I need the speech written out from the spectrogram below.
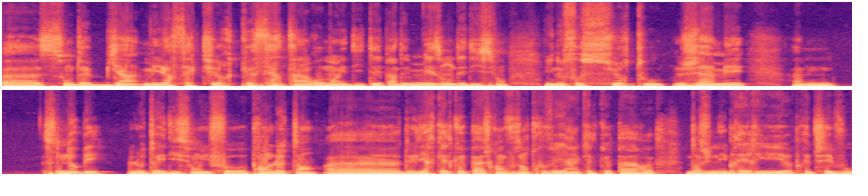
euh, sont de bien meilleures factures que certains romans édités par des maisons d'édition. Il ne faut surtout jamais euh, snober l'auto-édition. Il faut prendre le temps euh, de lire quelques pages quand vous en trouvez un quelque part euh, dans une librairie euh, près de chez vous,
